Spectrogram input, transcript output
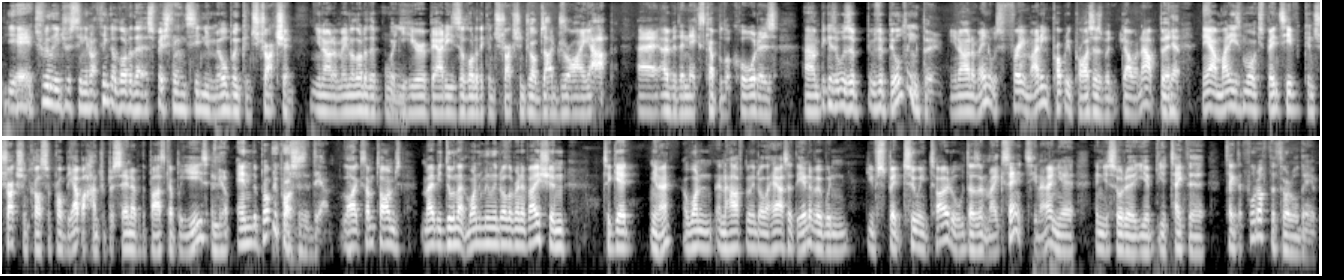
Yeah, it's really interesting, and I think a lot of that, especially in Sydney and Melbourne, construction. You know what I mean? A lot of the what you hear about is a lot of the construction jobs are drying up uh, over the next couple of quarters um, because it was a it was a building boom. You know what I mean? It was free money. Property prices were going up, but Yep. now money's more expensive. Construction costs are probably up hundred percent over the past couple of years, Yep. and the property prices are down. Like sometimes maybe doing that one million dollar renovation to get you know a one and a half million dollar house at the end of it when you've spent two in total doesn't make sense, you know, and you and you sort of you you take the take the foot off the throttle there.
